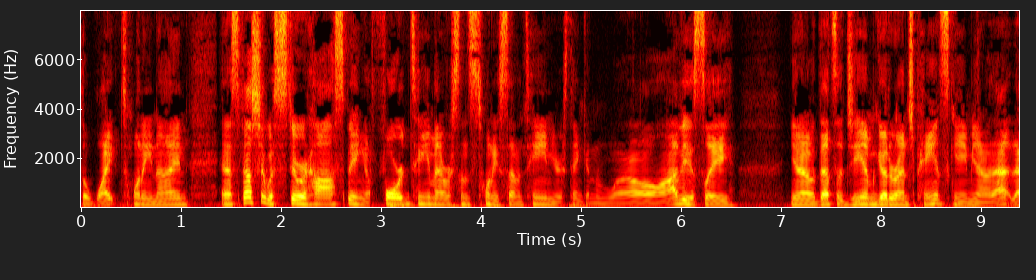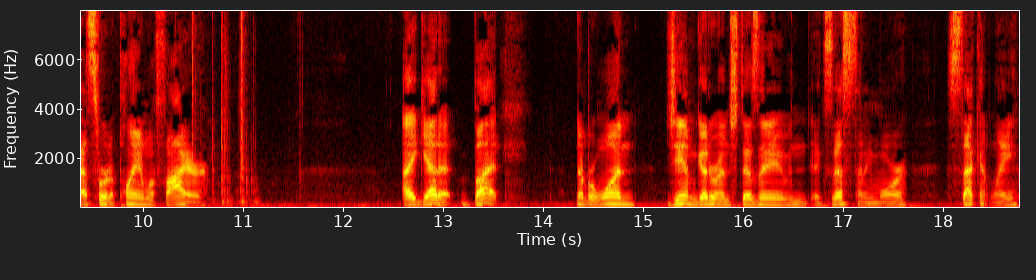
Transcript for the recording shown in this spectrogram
The white 29, and especially with Stewart-Haas being a Ford team ever since 2017, you're thinking, well, obviously, you know, that's a GM Goodwrench paint scheme. You know, that that's sort of playing with fire. I get it, but number one, GM Goodwrench doesn't even exist anymore. Secondly,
